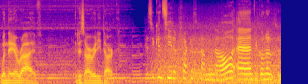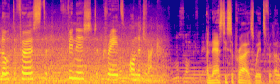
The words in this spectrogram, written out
When they arrive, it is already dark. As you can see, the truck is coming now, and we're gonna load the first finished crates on the truck. A nasty surprise waits for them.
